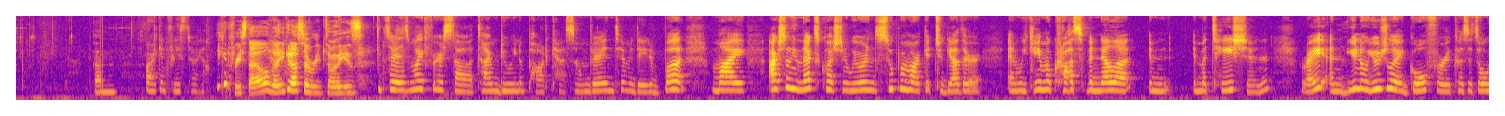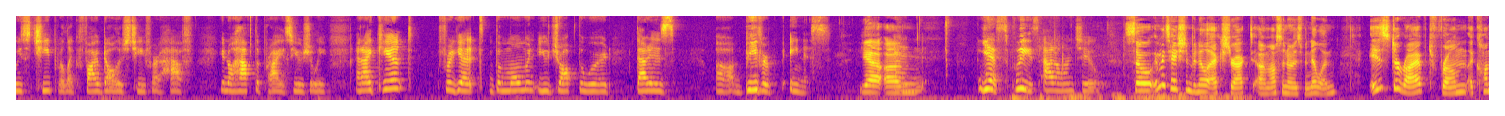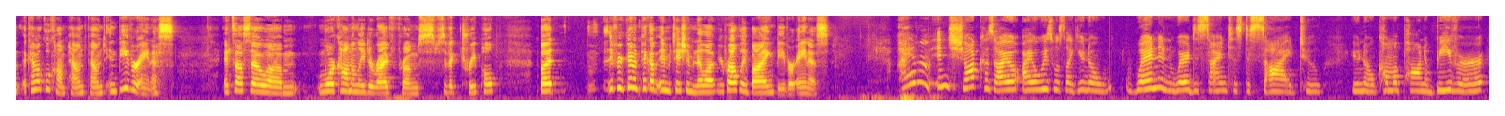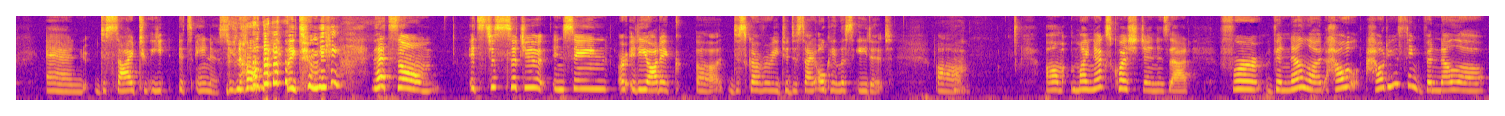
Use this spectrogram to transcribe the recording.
do? Um, or I can freestyle. You can freestyle, but you can also read some of these. So this is my first uh, time doing a podcast, so I'm very intimidated. But my actually next question, we were in the supermarket together, and we came across vanilla in imitation right? And you know, usually I go for it because it's always cheaper, like five dollars cheaper, half, you know, half the price usually. And I can't forget the moment you dropped the word that is uh, beaver anus. Yeah, um, and yes, please add on to. So, imitation vanilla extract, um, also known as vanillin, is derived from a, com- a chemical compound found in beaver anus. It's also um, more commonly derived from specific tree pulp, but if you're gonna pick up imitation vanilla, you're probably buying beaver anus. I'm in shock because I, I always was like, you know, when and where do scientists decide to, you know, come upon a beaver and decide to eat its anus? You know, like to me, that's um, it's just such a insane or idiotic uh, discovery to decide. Okay, let's eat it. Um, um, my next question is that for vanilla, how how do you think vanilla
